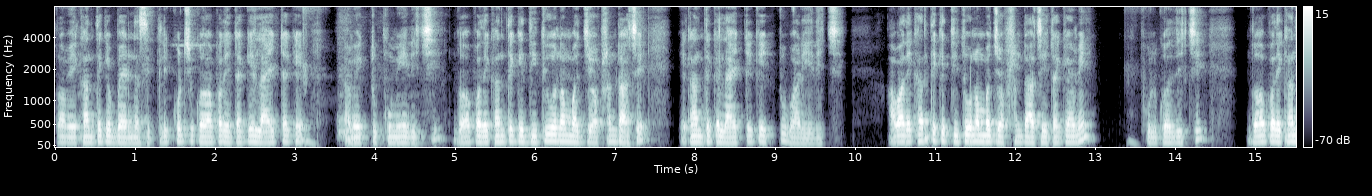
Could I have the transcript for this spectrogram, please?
তো আমি এখান থেকে ব্যান্ডনেসে ক্লিক করছি। করার পর এটাকে লাইটটাকে আমি একটু কমিয়ে দিচ্ছি। দেওয়ার পর এখান থেকে দ্বিতীয় নম্বর যে অপশানটা আছে, এখান থেকে লাইটটাকে একটু বাড়িয়ে দিচ্ছি। আবার এখান থেকে তৃতীয় নম্বর যে অপশানটা আছে, এটাকে আমি ফুল করে দিচ্ছি। দেওয়ার পর এখান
